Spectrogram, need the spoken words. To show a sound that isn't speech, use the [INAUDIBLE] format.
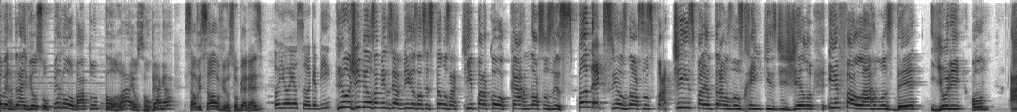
Overdrive, eu sou Pedro Lobato. Olá, eu sou o PH. Salve, salve, eu sou o Bianese. Oi, oi, eu sou a Gabi. E hoje, meus amigos e amigas, nós estamos aqui para colocar nossos spandex e os nossos patins para entrarmos nos rinks de gelo e falarmos de Yuri on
